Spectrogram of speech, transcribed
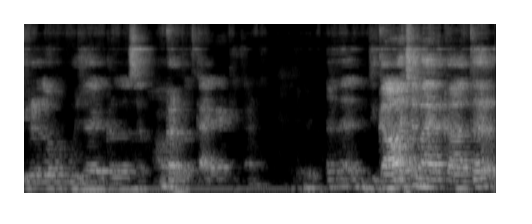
तिकडे लोक पूजा करतात असं. करतात काय काय ठिकाणी गावाच्या बाहेर का तर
